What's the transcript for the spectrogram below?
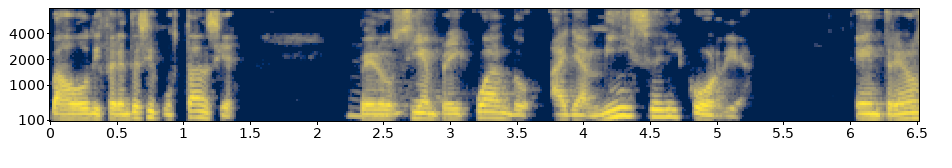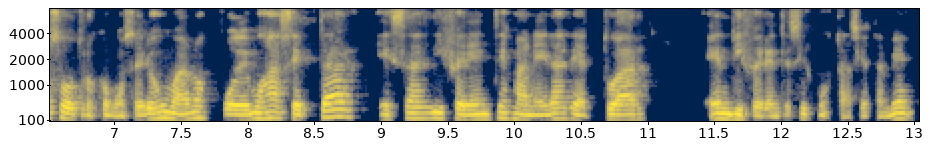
bajo diferentes circunstancias, pero siempre y cuando haya misericordia entre nosotros como seres humanos podemos aceptar esas diferentes maneras de actuar en diferentes circunstancias también.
